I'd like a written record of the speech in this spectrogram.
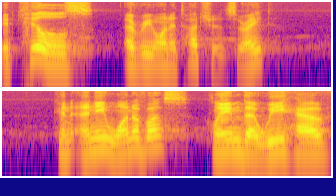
It kills everyone it touches, right? Can any one of us claim that we have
